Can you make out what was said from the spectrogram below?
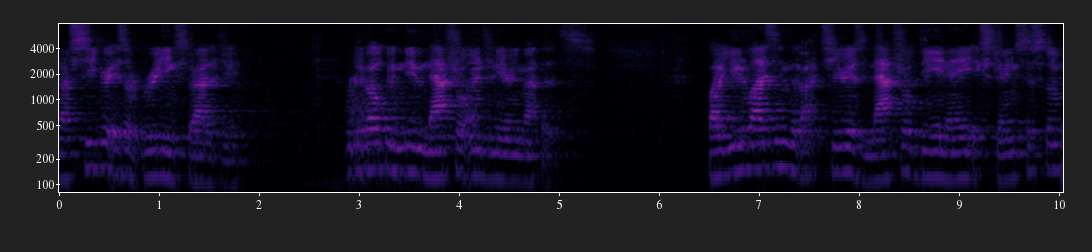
And our secret is our breeding strategy. We're developing new natural engineering methods. By utilizing the bacteria's natural DNA exchange system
